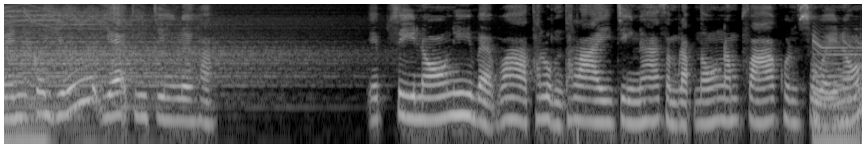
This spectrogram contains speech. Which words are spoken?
เมนต์ก็เยอะแยะจริง ๆ เลยค่ะ FC น้องนี่แบบว่าถล่มทลายจริงนะคะสำหรับน้องน้ำฟ้าคนสวยเนาะ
